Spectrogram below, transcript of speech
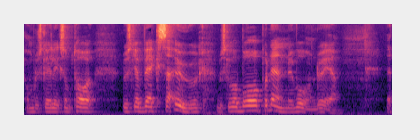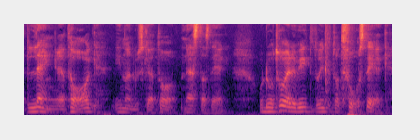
om du ska liksom ta... Du ska växa ur, du ska vara bra på den nivån du är ett längre tag innan du ska ta nästa steg. Och då tror jag det är viktigt att inte ta två steg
